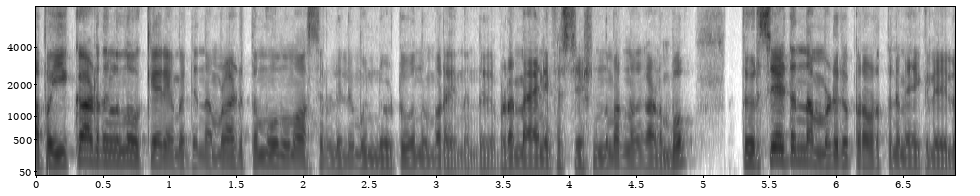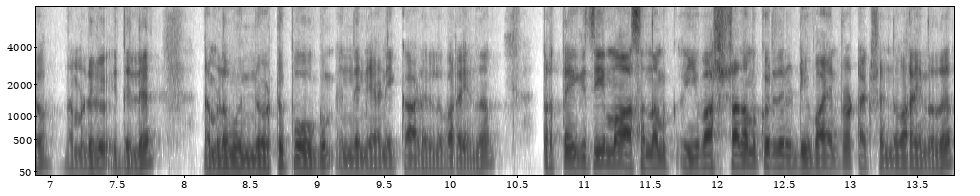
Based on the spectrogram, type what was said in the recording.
അപ്പോൾ ഈ കാർഡ് നിങ്ങൾ നോക്കി അറിയാൻ പറ്റും. നമ്മൾ അടുത്ത മൂന്ന് മാസത്തിനുള്ളിൽ മുന്നോട്ട് പോകുന്നു പറയുന്നുണ്ട്. ഇവിടെ മാനിഫെസ്റ്റേഷൻ എന്ന് പറഞ്ഞാൽ കാണുമ്പോൾ തീർച്ചയായിട്ടും നമ്മുടെ ഒരു പ്രവർത്തന മേഖലയിലോ നമ്മുടെ ഒരു ഇതിൽ നമ്മൾ മുന്നോട്ട് പോകും എന്ന് തന്നെയാണ് ഈ കാർഡുകൾ പറയുന്നത്. പ്രത്യേകിച്ച് ഈ മാസം നമുക്ക് ഈ വർഷം നമുക്കൊരു ഡിവൈൻ പ്രൊട്ടക്ഷൻ എന്ന് പറയുന്നത്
